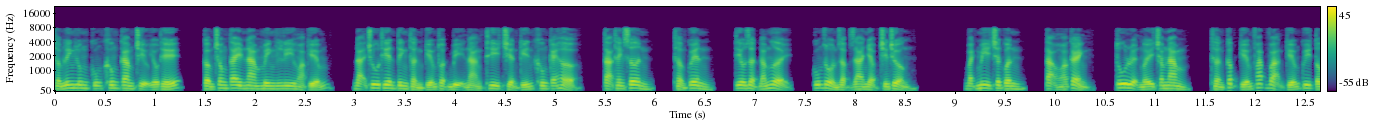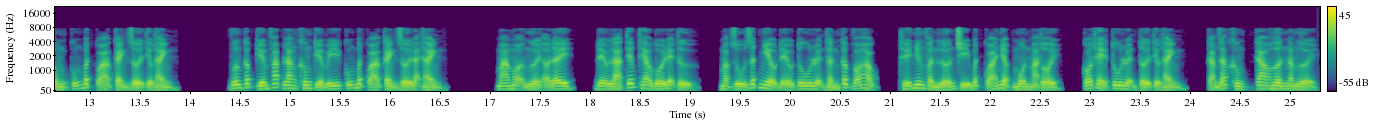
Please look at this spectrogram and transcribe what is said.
Thẩm linh lung cũng không cam chịu yếu thế, cầm trong tay nam minh ly hỏa kiếm, đại chu thiên tinh thần kiếm thuật bị nàng thi triển kín không kẽ hở, tạ thanh sơn, thẩm quyên, tiêu giật đám người, cũng dồn dập gia nhập chiến trường. Bạch mi chân quân, tạo hóa cảnh, tu luyện mấy trăm năm thần cấp kiếm pháp vạn kiếm quy tông cũng bất quá cảnh giới tiểu thành. Vương cấp kiếm pháp lăng không kiếm ý cũng bất quá cảnh giới đại thành. Mà mọi người ở đây đều là tiếp theo đối đệ tử, mặc dù rất nhiều đều tu luyện thần cấp võ học, thế nhưng phần lớn chỉ bất quá nhập môn mà thôi, có thể tu luyện tới tiểu thành, cảm giác không cao hơn năm người.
